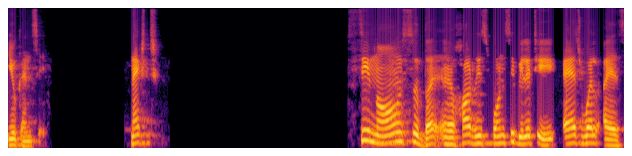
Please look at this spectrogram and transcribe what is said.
you can say next she knows the, uh, her responsibility as well as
